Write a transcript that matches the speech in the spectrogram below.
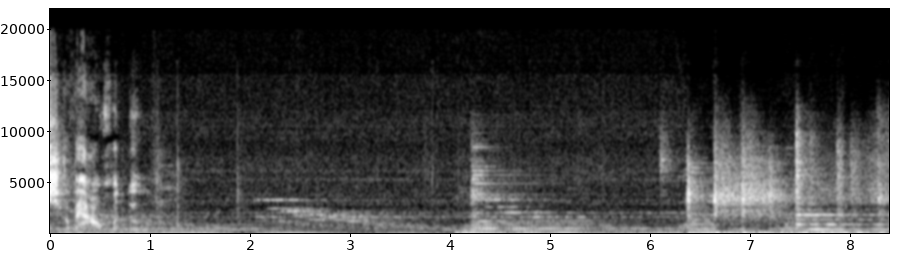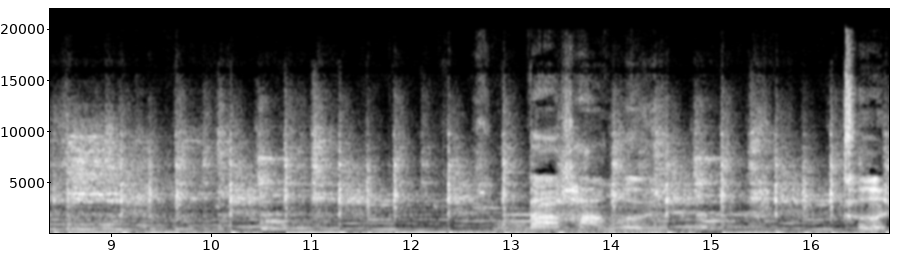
ฉันก็ไม่เอาคนอื่นตาค้างเลย เขิน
